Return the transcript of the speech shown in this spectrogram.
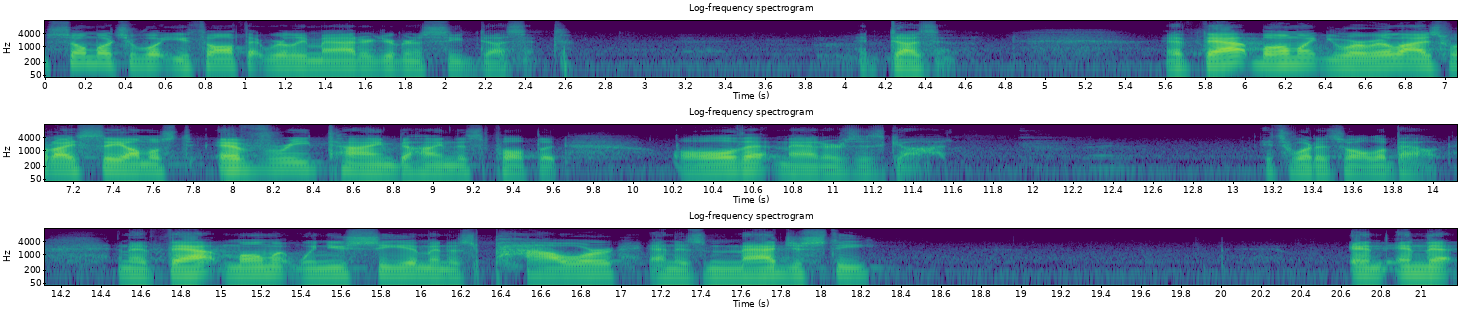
so much of what you thought that really mattered, you're going to see doesn't. It doesn't. At that moment, you will realize what I say almost every time behind this pulpit all that matters is God. It's what it's all about. And at that moment, when you see him in his power and his majesty, and, and that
